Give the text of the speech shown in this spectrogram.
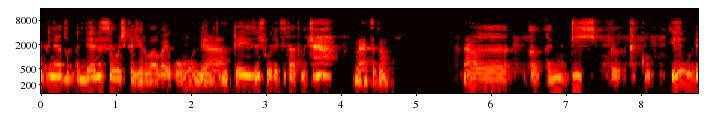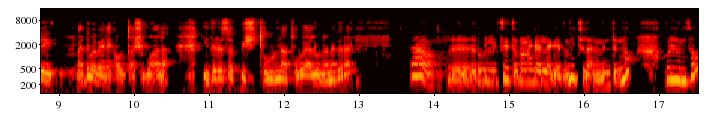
ምክንያቱም እንዲህ አይነት ሰዎች ከጀርባ ባይቆሙ እንዲህ አይነት ጉዳይ ይዘሽ ወደፊት አትመጭም። እውነት ነው። እንዲህ ይህን ጉዳይ በአደባባይ ላይ ካወጣሽ በኋላ የደረሰብሽ ጥሩና ጥሩ ያልሆነ ነገር አለ? ያው ሁልጊዜ ጥሩ ነገር ላይገጥም ይችላል። ምንድን ነው ሁሉም ሰው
